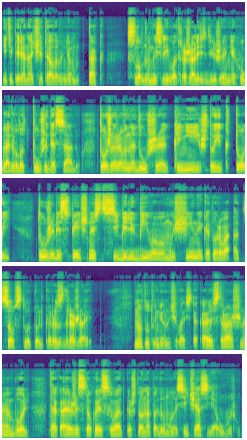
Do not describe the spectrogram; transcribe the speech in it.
и теперь она читала в нем так, словно мысли его отражались в движениях, угадывала ту же досаду, то же равнодушие к ней, что и к той, ту же беспечность себелюбивого мужчины, которого отцовство только раздражает. Но тут у нее началась такая страшная боль, такая жестокая схватка, что она подумала, сейчас я умру.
